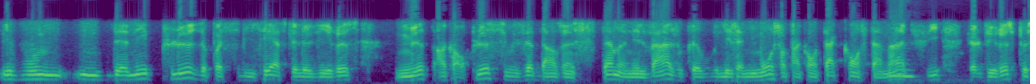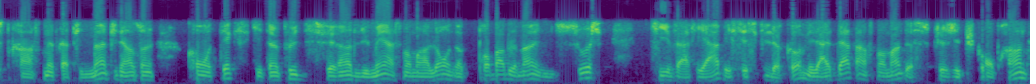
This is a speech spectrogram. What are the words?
mais vous me donnez plus de possibilités à ce que le virus mute encore plus si vous êtes dans un système, un élevage où que les animaux sont en contact constamment, mm. puis que le virus peut se transmettre rapidement. Puis dans un contexte qui est un peu différent de l'humain, à ce moment-là, on a probablement une souche qui est variable, et c'est ce qui est le cas. Mais la date en ce moment, de ce que j'ai pu comprendre,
